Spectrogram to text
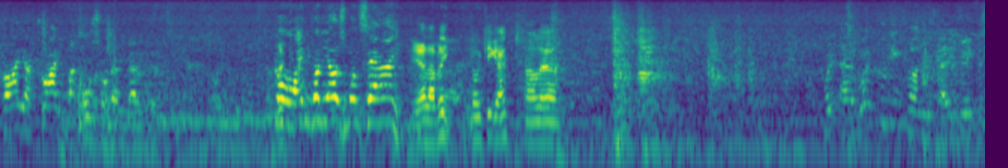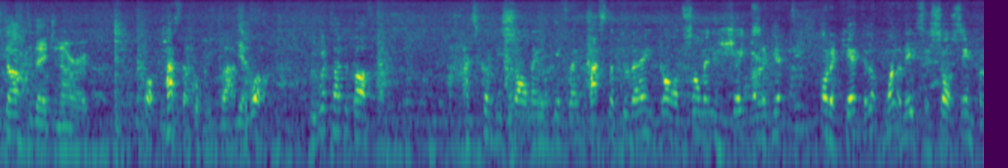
try, I try, but also very, very good. Go. Anybody else want to say hi? Yeah, lovely. Go and keep going. I'll. Uh, What, uh, what cooking class are you doing for staff today, Gennaro? What pasta cooking class? Yeah. What? So what type of pasta? It's going to be so many different pasta today. God, so many shapes. Orecchietti? Orecchiette, look, one of these is so simple.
